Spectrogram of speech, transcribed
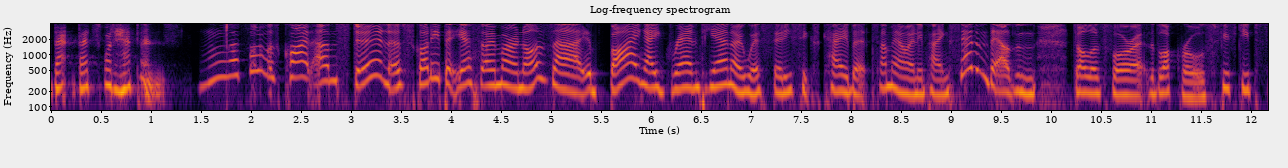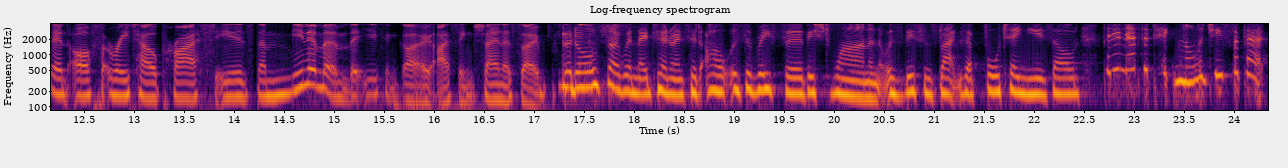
that that's what happens. Mm, I thought it was quite um, stern of Scotty, but yes, Omar and Oz are buying a grand piano worth 36k, but somehow only paying $7,000 for it. The block rules 50% off retail price is the minimum that you can go, I think, Shaynna. So, but also when they turned around and said, oh, it was a refurbished one and it was this, it's like 14 years old, they didn't have the technology for that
